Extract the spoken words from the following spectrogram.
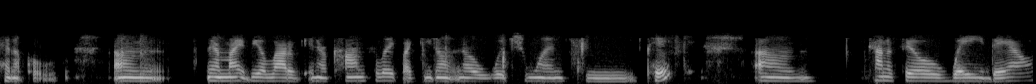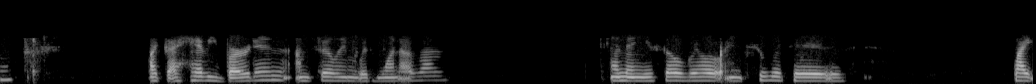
pentacles um there might be a lot of inner conflict like you don't know which one to pick um kind of feel weighed down like a heavy burden i'm feeling with one of them and then you feel real intuitive, like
